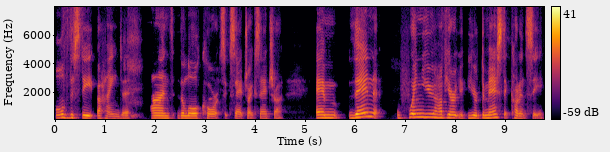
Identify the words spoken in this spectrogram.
of the state behind it and the law courts, etc., etc. Um, then when you have your your domestic currency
